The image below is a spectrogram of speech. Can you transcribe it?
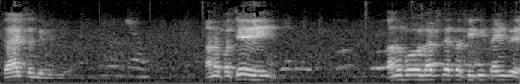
ટ્રાય સંગીત જીવો અને પછી અનુભવ લક્ષ્ય પ્રતિથી ત્રણ રે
